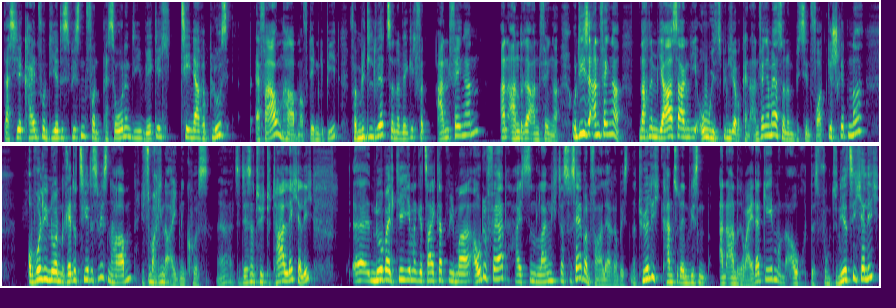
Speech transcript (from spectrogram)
dass hier kein fundiertes Wissen von Personen, die wirklich zehn Jahre plus Erfahrung haben auf dem Gebiet, vermittelt wird, sondern wirklich von Anfängern an andere Anfänger. Und diese Anfänger, nach einem Jahr sagen die, oh, jetzt bin ich aber kein Anfänger mehr, sondern ein bisschen fortgeschrittener. Obwohl die nur ein reduziertes Wissen haben, jetzt mache ich einen eigenen Kurs. Ja, also das ist natürlich total lächerlich. Äh, nur weil dir jemand gezeigt hat, wie man Auto fährt, heißt es noch lange nicht, dass du selber ein Fahrlehrer bist. Natürlich kannst du dein Wissen an andere weitergeben und auch das funktioniert sicherlich.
